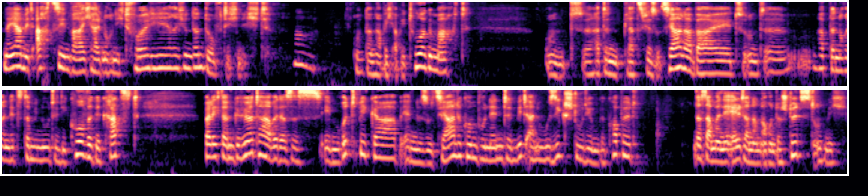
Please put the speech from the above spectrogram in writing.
Naja, mit 18 war ich halt noch nicht volljährig und dann durfte ich nicht. Hm. Und dann habe ich Abitur gemacht und äh, hatte einen Platz für Sozialarbeit und äh, habe dann noch in letzter Minute die Kurve gekratzt, weil ich dann gehört habe, dass es eben Rhythmik gab, eine soziale Komponente mit einem Musikstudium gekoppelt. Das haben meine Eltern dann auch unterstützt und mich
